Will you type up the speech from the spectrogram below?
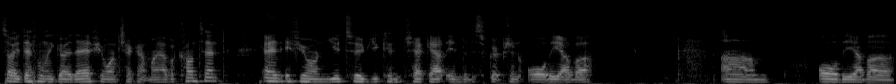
So definitely go there if you want to check out my other content. And if you're on YouTube, you can check out in the description all the other, um, all the other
